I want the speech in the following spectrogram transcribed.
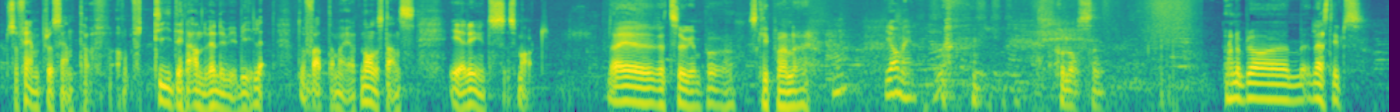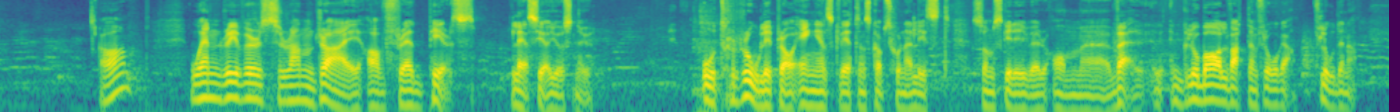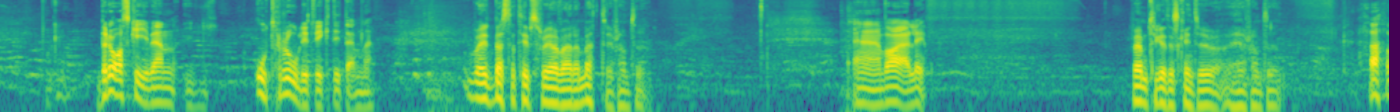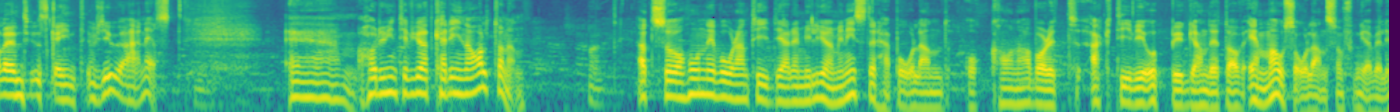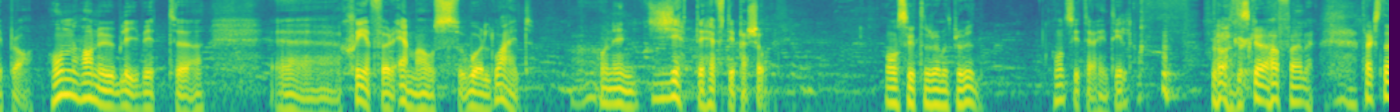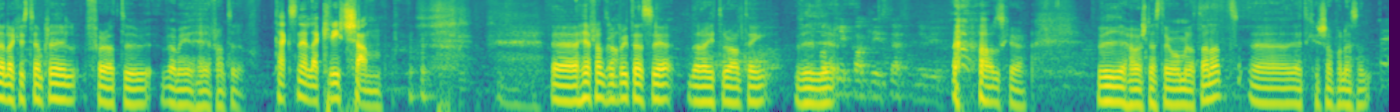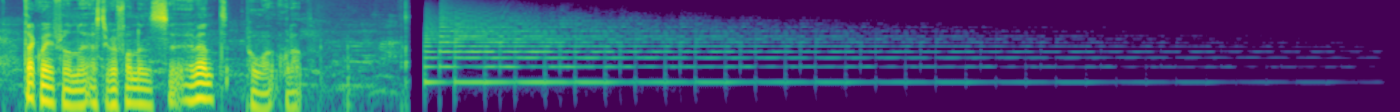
Så 5 procent av, av, tiden använder vi bilen. Då fattar man ju att någonstans är det ju inte så smart. Jag är rätt sugen på att skippa den där. Ja, jag med. Kolossen. Har ni bra eh, lästips? Ja, When Rivers Run Dry av Fred Pierce läser jag just nu. Otroligt bra engelsk vetenskapsjournalist som skriver om eh, global vattenfråga, floderna. Bra skriven, otroligt viktigt ämne. Vad är ditt bästa tips för att göra världen bättre i framtiden? Eh, var ärlig. Vem tycker att jag ska intervjua i framtiden? Vem du ska intervjua härnäst? Eh, har du intervjuat Karina Altonen? Nej. Alltså hon är våran tidigare miljöminister här på Åland och hon har varit aktiv i uppbyggandet av Emma hos Åland som fungerar väldigt bra. Hon har nu blivit eh, eh, chef för Emma hos Worldwide. Hon är en jättehäftig person. Hon sitter i rummet bredvid? Hon sitter här intill. Bra, då ska jag haffa henne. Tack snälla Christian Pleil för att du var med i Heja Framtiden. Tack snälla Christian. uh, Hejaframtiden.se, där hittar du allting. Vi... ja, det ska jag. Vi hörs nästa gång med något annat. Uh, jag heter Christian von Essen. Tack och hej från Östersjöfondens event på Åland.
